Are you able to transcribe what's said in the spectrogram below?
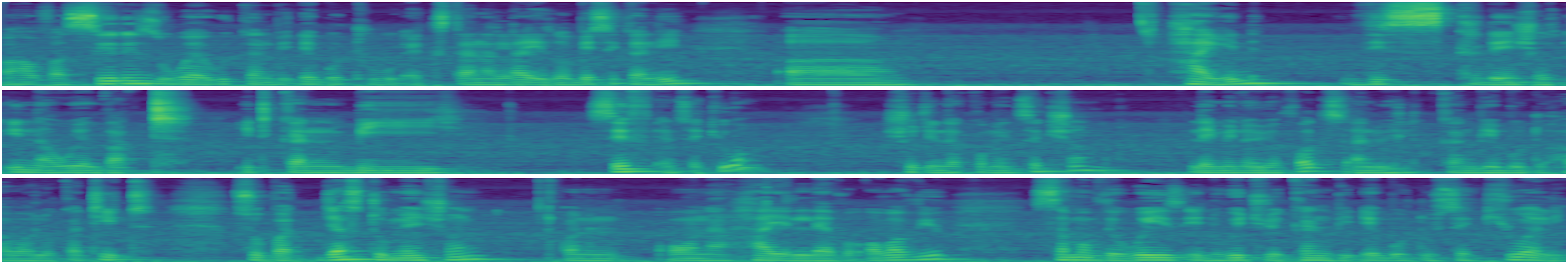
have a series where we can be able to externalize or basically uh, hide these credentials in a way that it can be safe and secure shoot in the comment section let me know your thoughts and we can be able to have a look at it. So but just to mention on on a high level overview some of the ways in which you can be able to securely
